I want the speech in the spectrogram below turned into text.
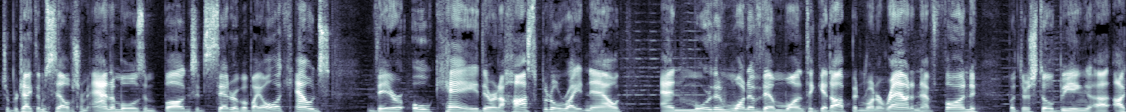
to protect themselves from animals and bugs, etc. But by all accounts, they're okay. They're in a hospital right now, and more than one of them want to get up and run around and have fun, but they're still being uh, uh,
